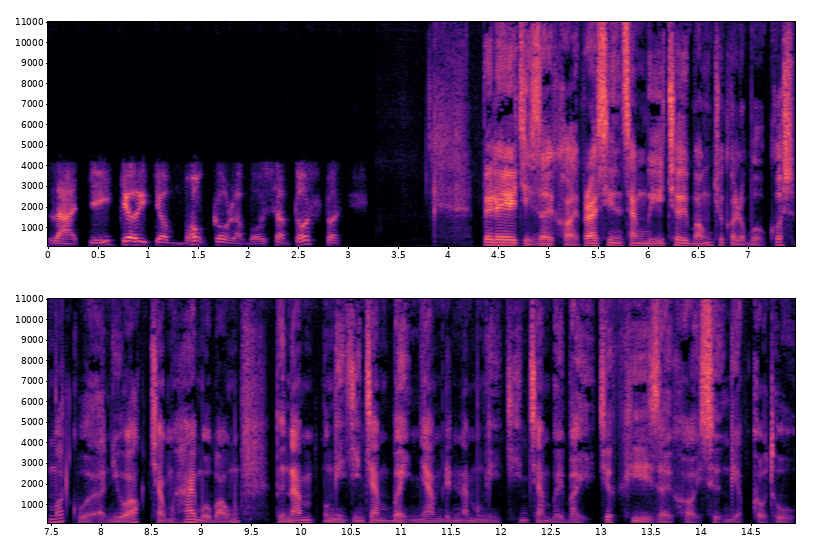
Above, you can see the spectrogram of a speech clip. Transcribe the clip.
là chỉ chơi cho một câu lạc bộ Santos thôi. Pele chỉ rời khỏi Brazil sang Mỹ chơi bóng cho câu lạc bộ Cosmos của ở New York trong hai mùa bóng từ năm 1975 đến năm 1977 trước khi rời khỏi sự nghiệp cầu thủ.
